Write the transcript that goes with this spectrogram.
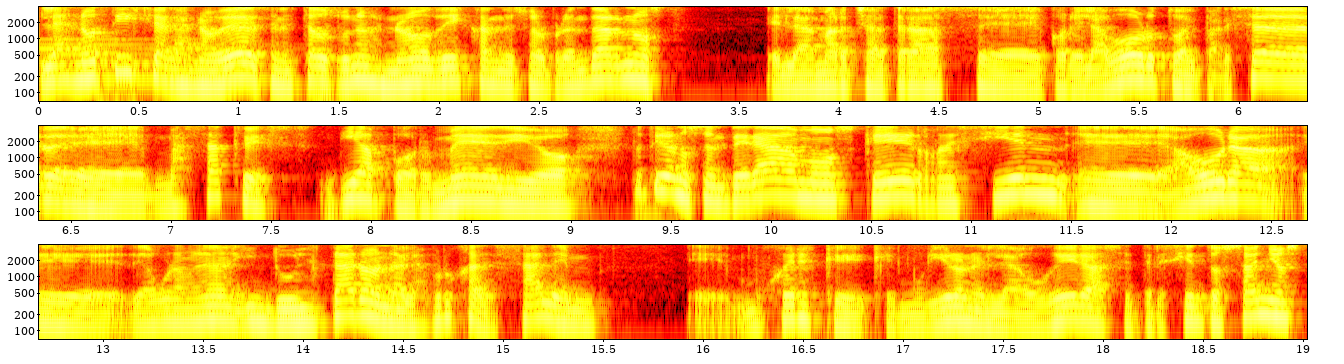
Las noticias, las novedades en Estados Unidos no dejan de sorprendernos. En la marcha atrás eh, con el aborto, al parecer, eh, masacres día por medio. No nos enteramos que recién eh, ahora, de alguna manera, indultaron a las brujas de Salem, mujeres que, que, murieron en la hoguera hace 300 años.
